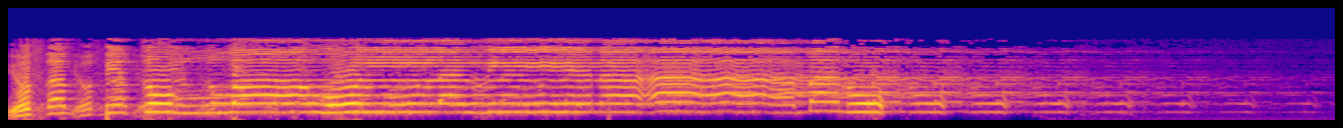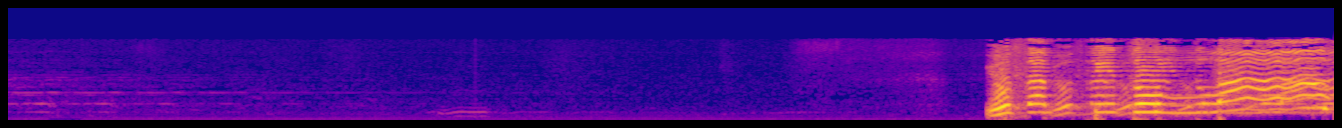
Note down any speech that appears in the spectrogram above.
يثبت الله الذين آمنوا. يثبت الله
